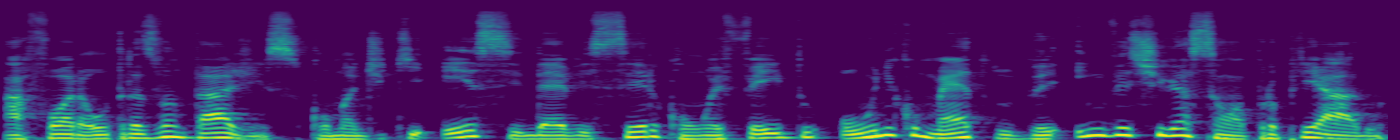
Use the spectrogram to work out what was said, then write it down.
Afora outras vantagens, como a de que esse deve ser, com efeito, o único método de investigação apropriado.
